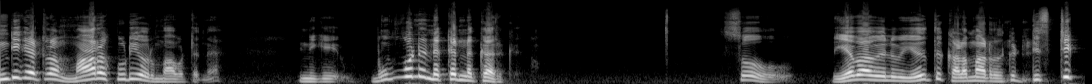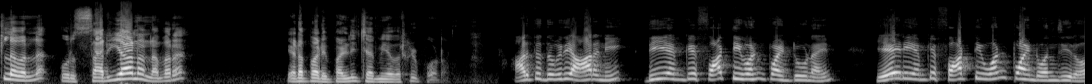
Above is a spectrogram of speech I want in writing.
இண்டிகேட்டராக மாறக்கூடிய ஒரு மாவட்டங்க. இன்றைக்கி ஒவ்வொன்று நெக்க நெக்கா இருக்குது ஸோ ஏவாவேலுவை எதிர்த்து களமாடுறதுக்கு டிஸ்ட்ரிக்ட் லெவலில் ஒரு சரியான நபரை எடப்பாடி பழனிசாமி அவர்கள் போடணும். அடுத்த தொகுதி Arani DMK forty one point two nine ADMK forty one point one zero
